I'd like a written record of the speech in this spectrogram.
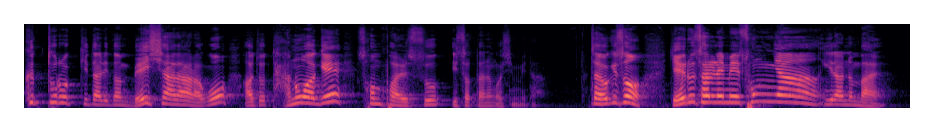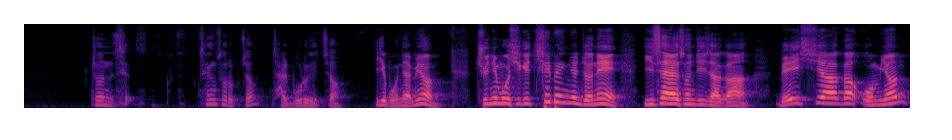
그토록 기다리던 메시아다라고 아주 단호하게 선포할 수 있었다는 것입니다. 자 여기서 예루살렘의 속량이라는 말 좀 생소롭죠? 잘 모르겠죠? 이게 뭐냐면 주님 오시기 700년 전에 이사야 선지자가 메시아가 오면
